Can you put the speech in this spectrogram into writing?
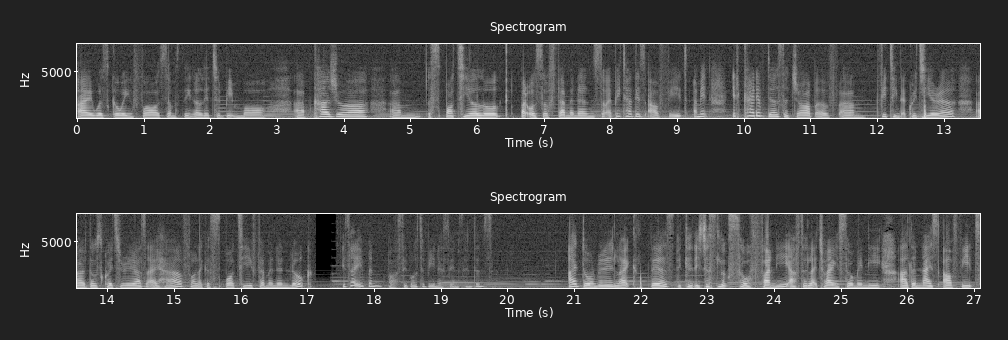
I was going for something a little bit more uh, casual, um, a sportier look, but also feminine. So I picked out this outfit. I mean, it kind of does the job of um, fitting the criteria, uh, those criteria I have for like a sporty, feminine look. Is that even possible to be in the same sentence? I don't really like this because it just looks so funny after like trying so many other nice outfits.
